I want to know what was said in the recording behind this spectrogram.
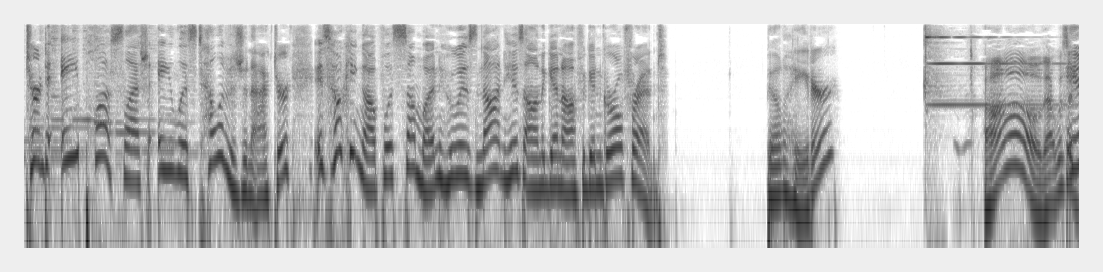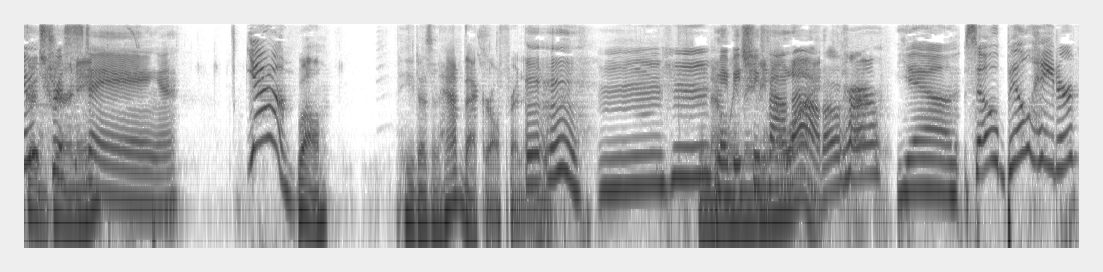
turned A plus slash A list television actor is hooking up with someone who is not his on again off again girlfriend. Bill Hader? Oh, that was a good journey. Interesting. Yeah. Well, he doesn't have that girlfriend anymore. Mm-hmm. Maybe she found out. Okay. Yeah. So Bill Hader,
